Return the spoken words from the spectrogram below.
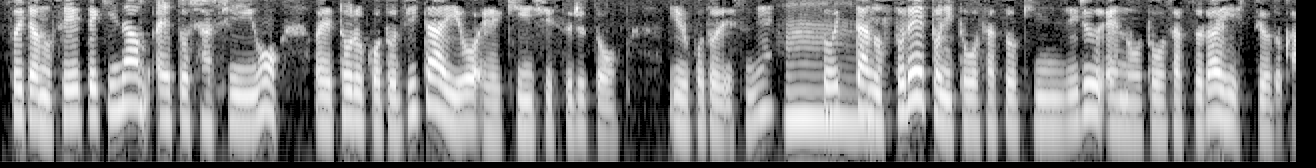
そういったあの性的な、えー、と写真を、えー、撮ること自体を、えー、禁止すると。いうことですね。うそういったあのストレートに盗撮を禁じる、えの盗撮が必要と考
